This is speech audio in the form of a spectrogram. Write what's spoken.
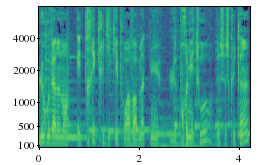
Le gouvernement est très critiqué pour avoir maintenu le premier tour de ce scrutin.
